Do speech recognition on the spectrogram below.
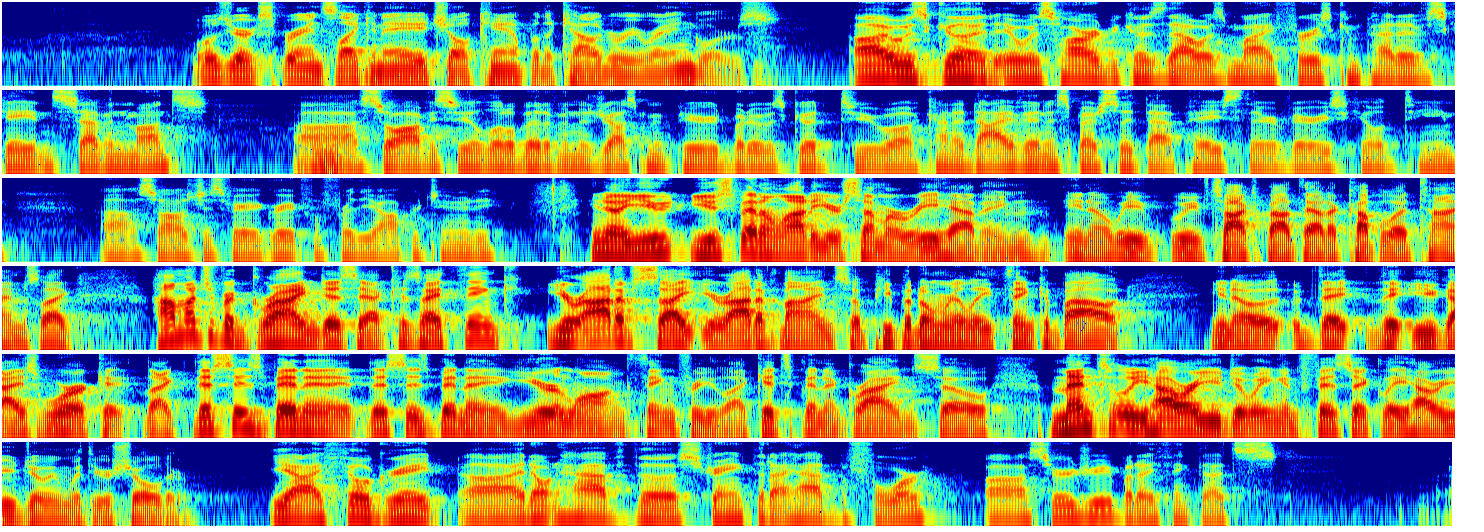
What was your experience like in AHL camp with the Calgary Wranglers? Uh, it was good. It was hard because that was my first competitive skate in seven months. Uh, So obviously a little bit of an adjustment period, but it was good to uh, kind of dive in, especially at that pace. They're a very skilled team. Uh, so I was just very grateful for the opportunity. You know, you you spent a lot of your summer rehabbing. You know, we've we've talked about that a couple of times. Like, how much of a grind is that? Because I think you're out of sight, you're out of mind, so people don't really think about you know that that you guys work. Like this has been a this has been a year long thing for you. Like it's been a grind. So mentally, how are you doing, and physically, how are you doing with your shoulder? Yeah, I feel great. Uh, I don't have the strength that I had before uh, surgery, but I think that's,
